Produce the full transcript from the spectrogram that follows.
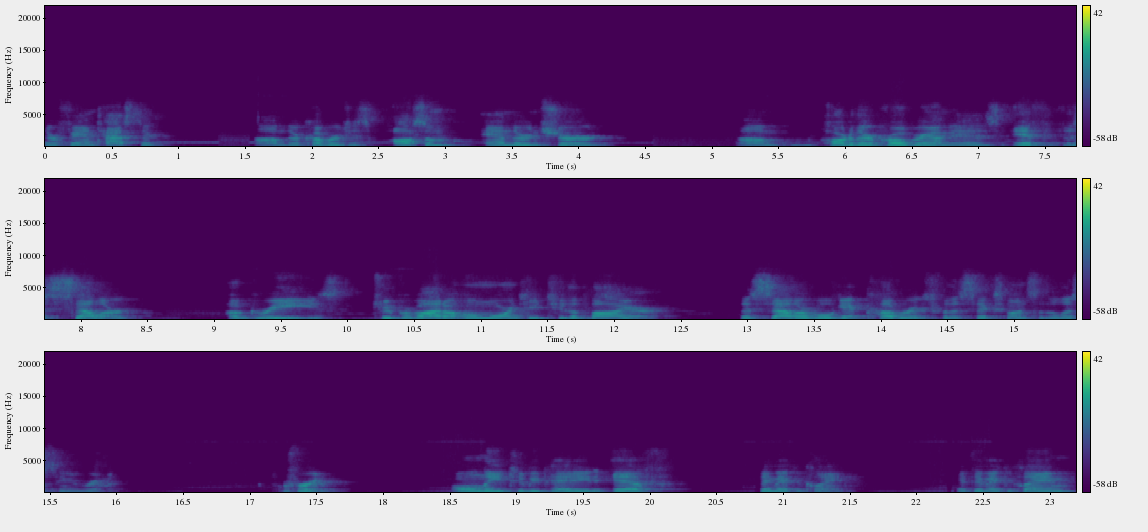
They're fantastic. Um, their coverage is awesome and they're insured. Um, part of their program is if the seller agrees to provide a home warranty to the buyer, the seller will get coverage for the six months of the listing agreement for free, only to be paid if they make a claim. If they make a claim,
